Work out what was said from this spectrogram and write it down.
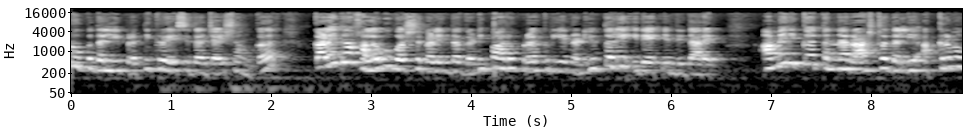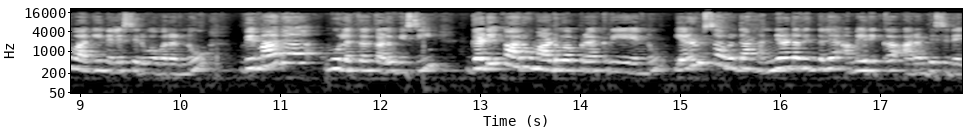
ರೂಪದಲ್ಲಿ ಪ್ರತಿಕ್ರಿಯಿಸಿದ ಜೈಶಂಕರ್, ಕಳೆದ ಹಲವು ವರ್ಷಗಳಿಂದ ಗಡಿಪಾರು ಪ್ರಕ್ರಿಯೆ ನಡೆಯುತ್ತಲೇ ಇದೆ ಎಂದಿದ್ದಾರೆ. ಅಮೆರಿಕ ತನ್ನ ರಾಷ್ಟ್ರದಲ್ಲಿ ಅಕ್ರಮವಾಗಿ ನೆಲೆಸಿರುವವರನ್ನು ವಿಮಾನ ಮೂಲಕ ಕಳುಹಿಸಿ ಗಡಿಪಾರು ಮಾಡುವ ಪ್ರಕ್ರಿಯೆಯನ್ನು ಎರಡು ಸಾವಿರದ ಹನ್ನೆರಡರಿಂದಲೇ ಅಮೆರಿಕ ಆರಂಭಿಸಿದೆ.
